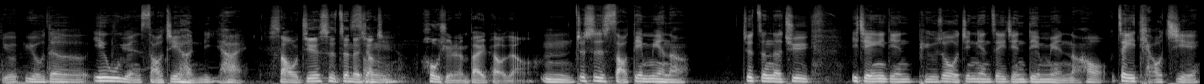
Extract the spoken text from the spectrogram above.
有有的业务员扫街很厉害，扫街是真的像候选人拜票这样啊。嗯，就是扫店面啊，就真的去一间一间，比如说我今天这一间店面，然后这一条街，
